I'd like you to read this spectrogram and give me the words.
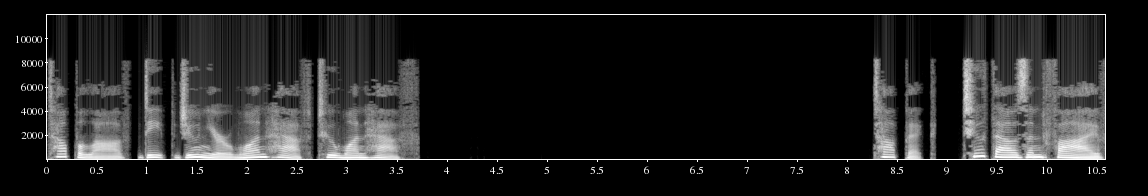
Topalov, Deep Junior 1 half to 1 half Topic 2005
